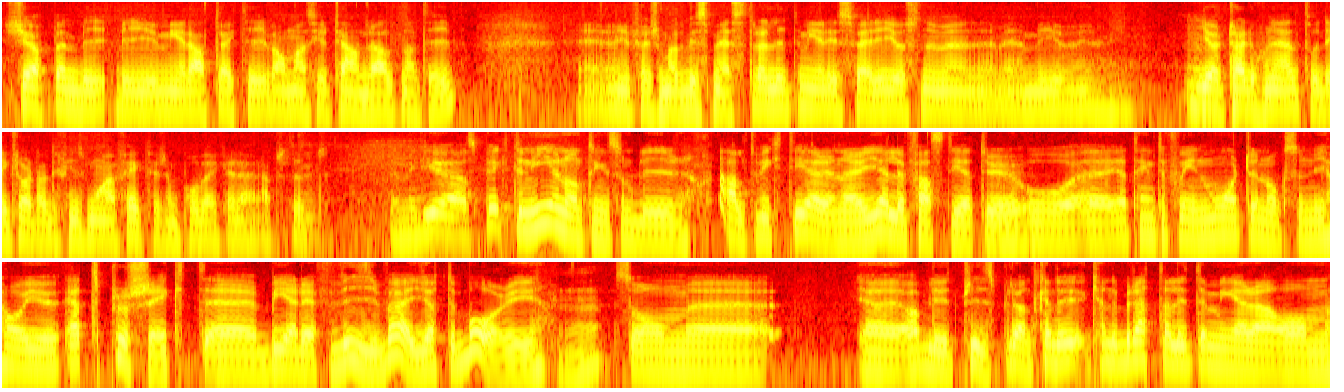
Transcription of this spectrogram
köpen blir, blir mer attraktiva om man ser till andra alternativ. Eh, ungefär som att vi semestrar lite mer i Sverige just nu än, än vi gör traditionellt och det är klart att det finns många effekter som påverkar det här, absolut. Men miljöaspekten är ju någonting som blir allt viktigare när det gäller fastigheter. Mm. Och, eh, jag tänkte få in Mårten också. Ni har ju ett projekt, eh, BRF Viva i Göteborg, mm. som eh, har blivit prisbelönt. Kan du, kan du berätta lite mer om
